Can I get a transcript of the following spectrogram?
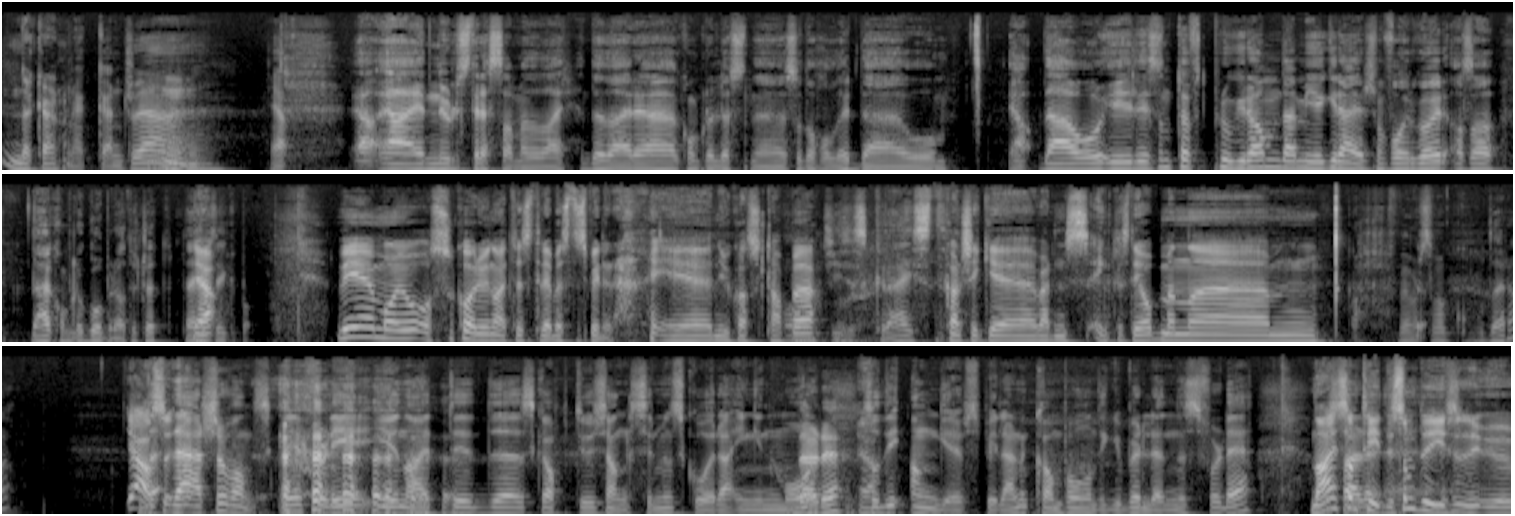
Nøkkelen. nøkkelen, tror jeg. Mm. Ja, jeg er null stressa med det der. Det der eh, kommer til å løsne så det holder. Det er jo ja, det er jo i litt sånn tøft program, det er mye greier som foregår. Altså, Det her kommer til å gå bra til slutt. Det er jeg Ja. sikker på. Vi må jo også kåre Uniteds tre beste spillere i Newcastle-tappet. Jesus Christ. Kanskje ikke verdens enkleste jobb, men uh, Hvem var det som var god der, da? ja, altså, det, det er så vanskelig, fordi United eh, skapte jo sjanser, men skåra ingen mål. Det er det. Ja. Så de angrepsspillerne kan på en måte ikke belønnes for det. Nei, samtidig som de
